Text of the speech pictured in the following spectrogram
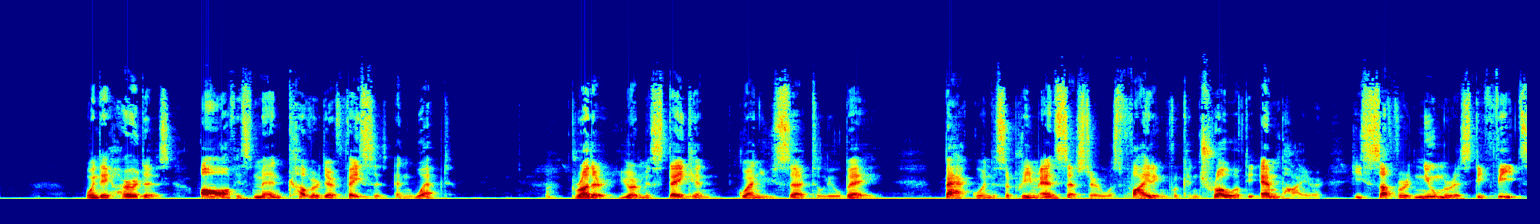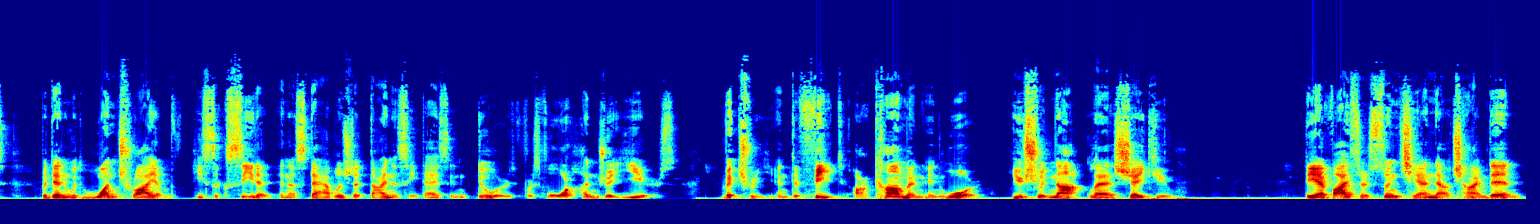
When they heard this, all of his men covered their faces and wept. Brother, you are mistaken, Guan Yu said to Liu Bei. Back when the Supreme Ancestor was fighting for control of the empire, he suffered numerous defeats, but then with one triumph, he succeeded and established a dynasty that has endured for 400 years. Victory and defeat are common in war. You should not let it shake you. The adviser Sun Qian now chimed in.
